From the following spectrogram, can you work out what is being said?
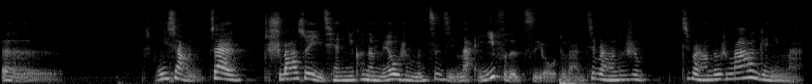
呃，你想在十八岁以前，你可能没有什么自己买衣服的自由，对吧？基本上都是。基本上都是妈妈给你买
